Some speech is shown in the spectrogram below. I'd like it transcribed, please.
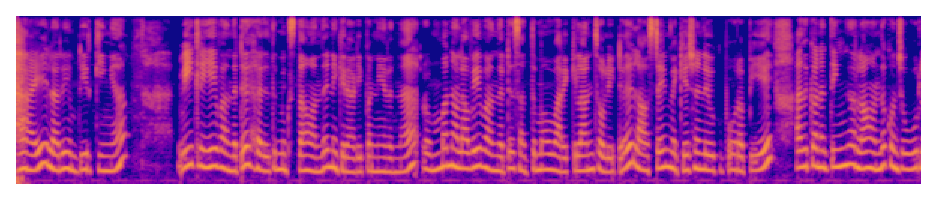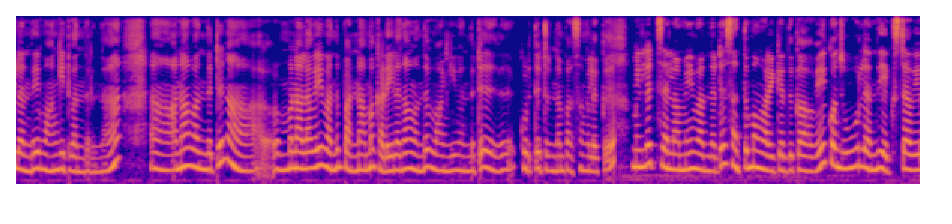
ஹாய் எல்லோரும் எப்படி இருக்கீங்க? வீட்லேயே வந்துட்டு ஹெல்த் மிக்ஸ் தான் வந்து இன்றைக்கி ரெடி பண்ணியிருந்தேன். ரொம்ப நாளாகவே வந்துட்டு சத்து மாவு சொல்லிட்டு லாஸ்ட் டைம் வெக்கேஷன் லீவுக்கு போகிறப்பயே அதுக்கான திங்ஸ் எல்லாம் வந்து கொஞ்சம் ஊர்லேருந்தே வாங்கிட்டு வந்திருந்தேன். ஆனால் வந்துட்டு நான் ரொம்ப நாளாகவே வந்து பண்ணாமல் கடையில் தான் வந்து வாங்கி வந்துட்டு கொடுத்துட்ருந்தேன் பசங்களுக்கு. மில்லட்ஸ் எல்லாமே வந்துட்டு சத்து மாவு கொஞ்சம் ஊர்லேருந்து எக்ஸ்ட்ராவே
